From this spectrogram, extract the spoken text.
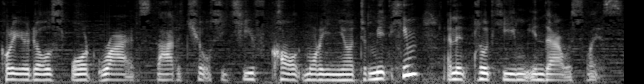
Corriere Sport writes that the Chelsea chief called Mourinho to meet him and include him in their list.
